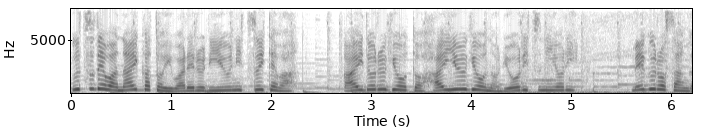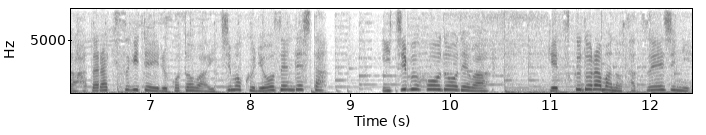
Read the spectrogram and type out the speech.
うつではないかと言われる理由についてはアイドル業と俳優業の両立により目黒さんが働きすぎていることは一目瞭然でした。一部報道では月9ドラマの撮影時に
